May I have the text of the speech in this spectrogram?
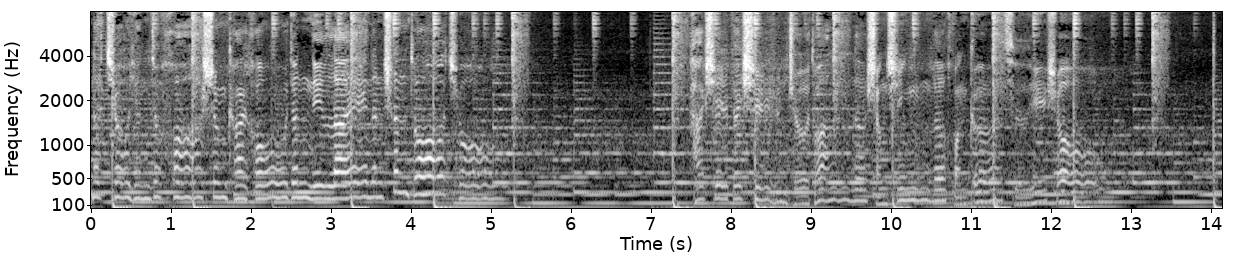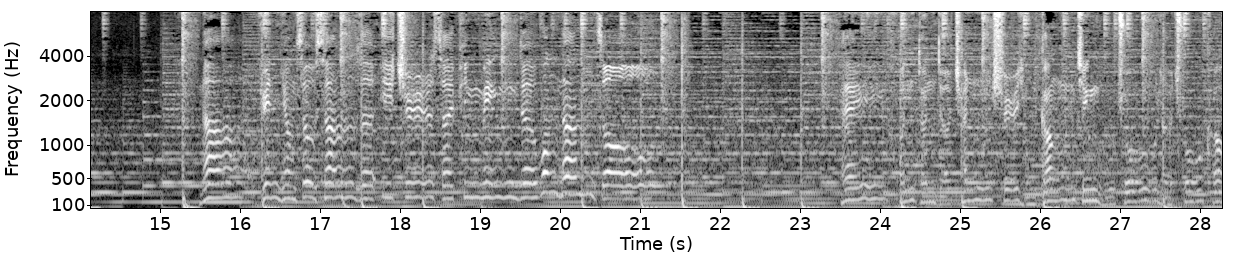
那娇艳的花盛开后等你来，能撑多久？还是被诗人折断了，伤心了，换歌词一首。那鸳鸯走散了，一直在拼命的往南走。被混沌的城市用钢筋捂住了出口。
